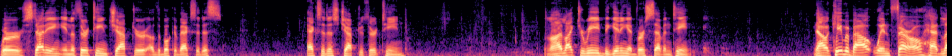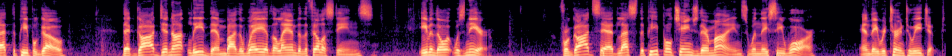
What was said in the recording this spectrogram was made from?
We're studying in the 13th chapter of the book of Exodus. Exodus chapter 13. And I'd like to read beginning at verse 17. Now it came about when Pharaoh had let the people go that God did not lead them by the way of the land of the Philistines, even though it was near. For God said, Lest the people change their minds when they see war, and they return to Egypt.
